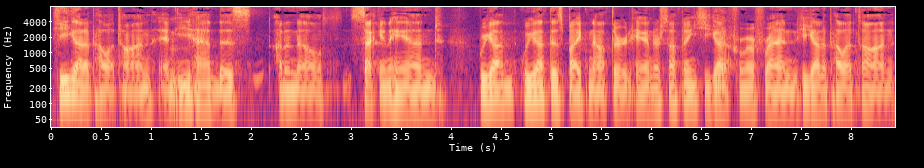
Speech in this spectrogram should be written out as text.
he got a Peloton and he had this, I don't know, secondhand we got we got this bike now third hand or something. He got Yeah. it from a friend. He got a Peloton.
